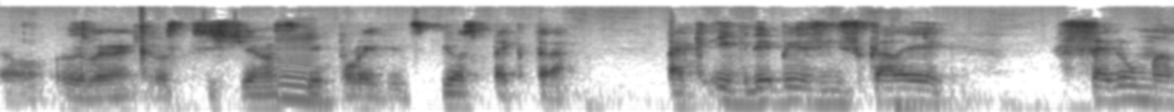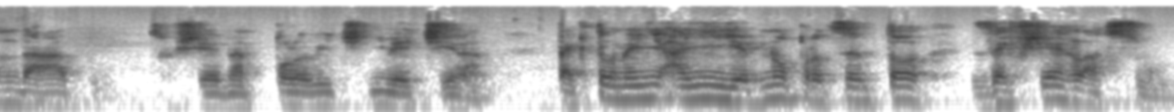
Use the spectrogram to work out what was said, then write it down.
jo, vzhledem k roztřištěnosti hmm. politického spektra. Tak i kdyby získali sedm mandátů, což je nadpoloviční většina, tak to není ani jedno procento ze všech hlasů,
